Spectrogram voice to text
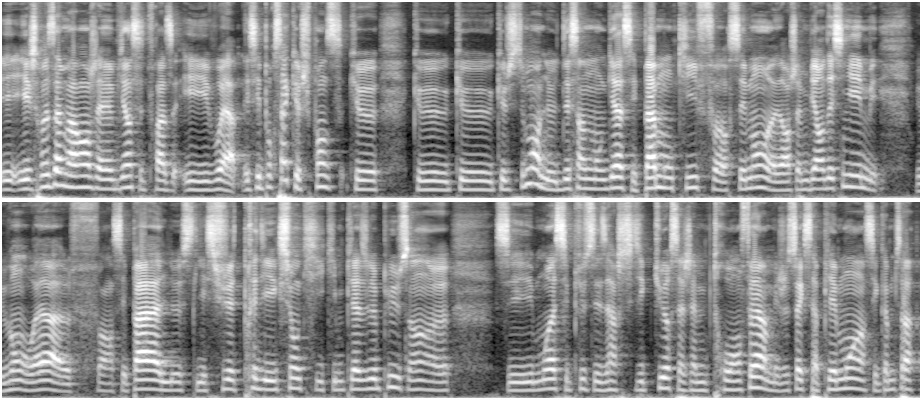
Et, et je trouve ça marrant, j'aimais bien cette phrase. Et voilà, et c'est pour ça que je pense que, que, que, que, justement le dessin de manga c'est pas mon kiff forcément. Alors j'aime bien en dessiner, mais, mais bon, voilà, enfin, c'est pas le, les sujets de prédilection qui, qui me plaisent le plus. Hein. C'est moi c'est plus des architectures ça j'aime trop en faire mais je sais que ça plaît moins c'est comme ça.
